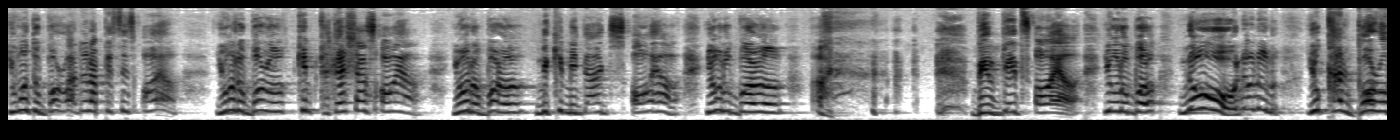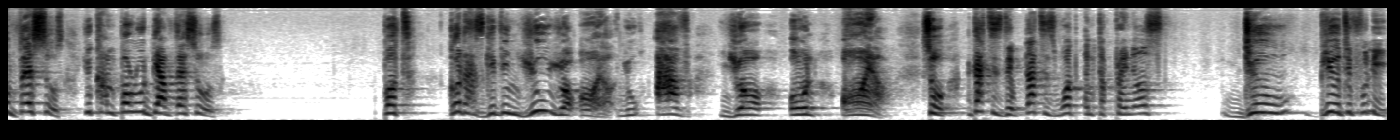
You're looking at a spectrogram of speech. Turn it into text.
You want to borrow another person's oil. You want to borrow Kim Kardashian's oil. You want to borrow Nicki Minaj's oil. You want to borrow uh, Bill Gates' oil. You want to borrow? No, no, no, no. You can borrow vessels, you can borrow their vessels. But God has given you your oil. You have your own oil. So that is the that is what entrepreneurs do beautifully.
